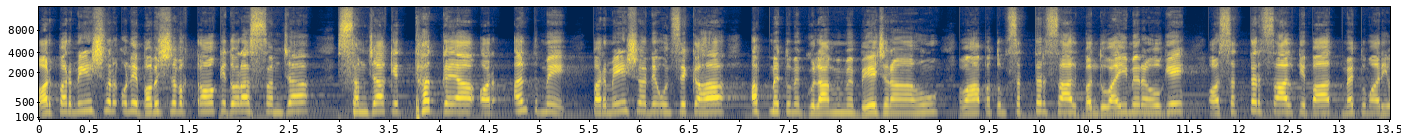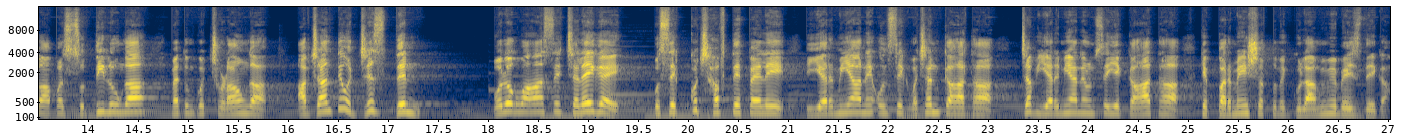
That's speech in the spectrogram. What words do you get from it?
और परमेश्वर उन्हें भविष्य वक्ताओं के द्वारा समझा समझा के थक गया, और अंत में परमेश्वर ने उनसे कहा, अब मैं तुम्हें गुलामी में भेज रहा हूँ, वहाँ पर तुम सत्तर साल बंदुआई में रहोगे, और सत्तर साल के बाद मैं तुम्हारी वहाँ पर शुद्धि लूँगा, मैं तुमको छुड़ाऊँगा। आप जानते हो, जिस दिन वो लोग वहाँ से चले गए उससे कुछ हफ़्ते पहले यर्मिया ने उनसे एक वचन कहा था। जब यर्मिया ने उनसे ये कहा था कि परमेश्वर तुम्हें गुलामी में भेज देगा,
